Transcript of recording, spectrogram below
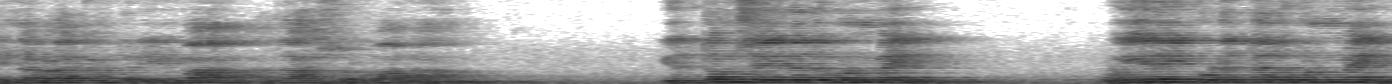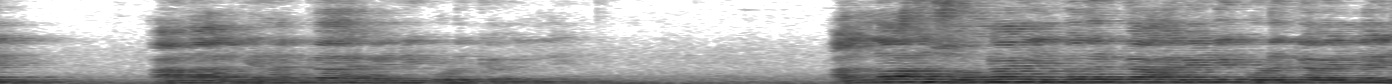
என்ன விளக்கம் தெரியுமா? அல்லாஹ் சொல்வானாம் யுத்தம் செய்தது உண்மை உயிரை கொடுத்தது உண்மை ஆனால் எனக்காக வேண்டி கொடுக்கவில்லை. அல்லாஹ் சொன்னான் என்பதற்காக வேண்டி கொடுக்கவில்லை.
